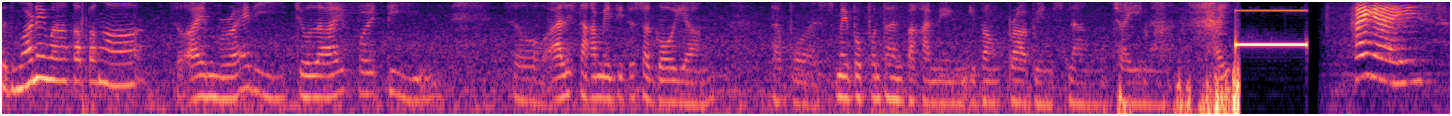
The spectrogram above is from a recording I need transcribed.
Good morning mga kapanga. So I'm ready. July 14. So alis na kami dito sa Goyang. Tapos may pupuntahan pa kaming ibang province ng China. Ay. Hi guys!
